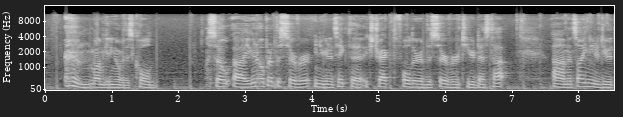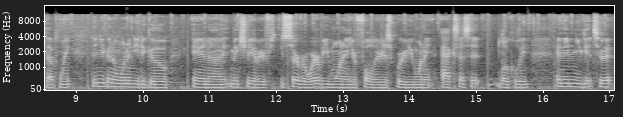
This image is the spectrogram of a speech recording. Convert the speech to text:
while I'm getting over this cold. So uh, you're going to open up the server and you're going to take the extract folder of the server to your desktop. Um, that's all you need to do at that point. Then you're going to want to need to go and uh, make sure you have your, your, server wherever you want it, your folder, just wherever you want to access it locally. And then you get to it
